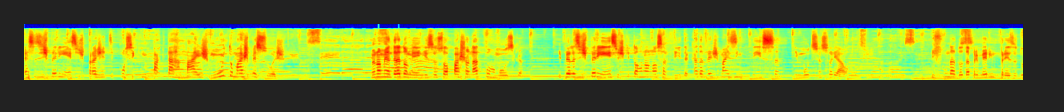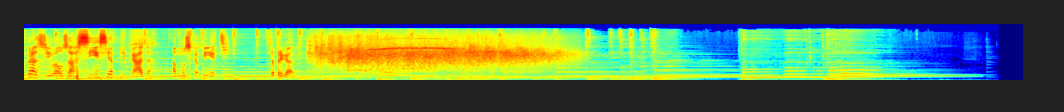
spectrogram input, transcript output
essas experiências para a gente conseguir impactar mais, muito mais pessoas. Meu nome é André Domingues, eu sou apaixonado por música e pelas experiências que tornam a nossa vida cada vez mais intensa e multissensorial e fundador da primeira empresa do Brasil a usar ciência aplicada à música ambiente. Muito obrigado.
